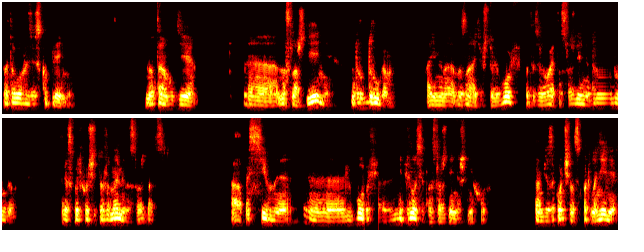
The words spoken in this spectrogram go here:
в этом образе искупления. Но там, где э, наслаждение друг другом, а именно вы знаете, что любовь подразумевает наслаждение друг другом, Господь хочет тоже нами наслаждаться. А пассивная э, любовь не приносит наслаждения жениху. Там, где закончилось поклонение,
